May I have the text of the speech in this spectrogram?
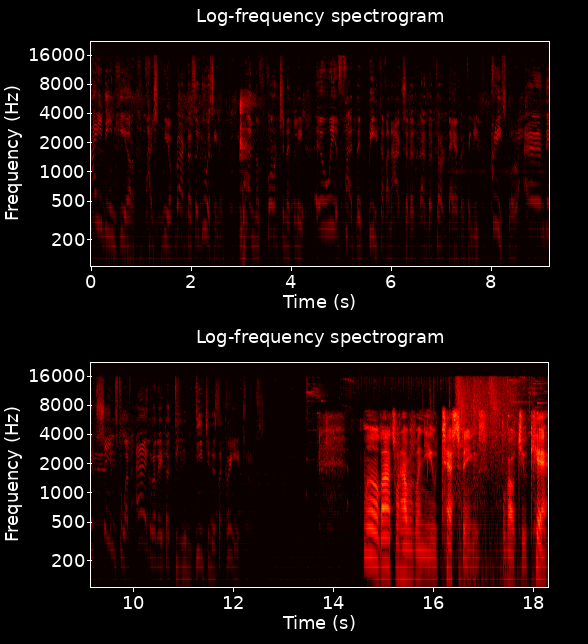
hiding here whilst we practice using it. Unfortunately, we've had a bit of an accident and turned everything into crystal, and it seems to have aggravated the indigenous creatures. Well, that's what happens when you test things without due care.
